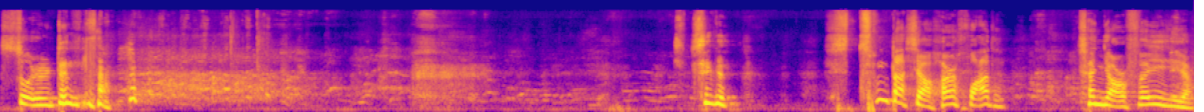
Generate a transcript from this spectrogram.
做人真难，这个这么大小孩滑的。像鸟飞一样，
